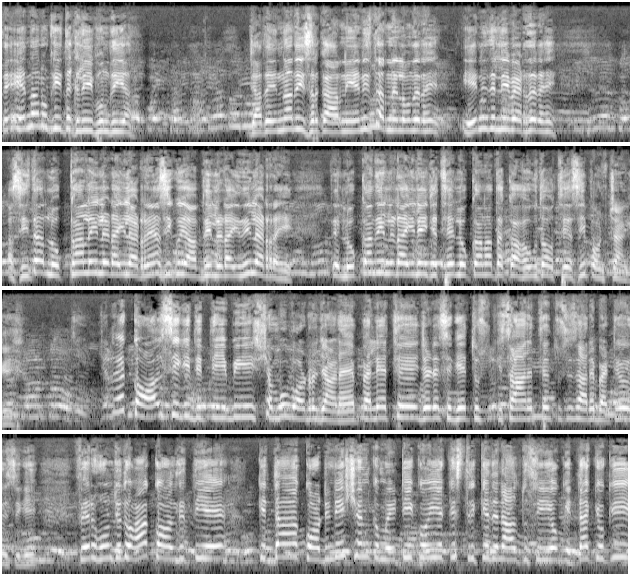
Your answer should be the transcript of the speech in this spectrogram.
ਤੇ ਇਹਨਾਂ ਨੂੰ ਕੀ ਤਕਲੀਫ ਹੁੰਦੀ ਆ? ਜਦ ਇਹਨਾਂ ਦੀ ਸਰਕਾਰ ਨਹੀਂ, ਇਹ ਨਹੀਂ ਧਰਨੇ ਲਾਉਂਦੇ ਰਹੇ, ਇਹ ਨਹੀਂ ਦਿੱਲੀ ਬੈਠਦੇ ਰਹੇ। ਅਸੀਂ ਤਾਂ ਲੋਕਾਂ ਲਈ ਲੜਾਈ ਲੜ ਰਹੇ ਹਾਂ, ਅਸੀਂ ਕੋਈ ਆਪਦੀ ਲੜਾਈ ਨਹੀਂ ਲੜ ਰਹੇ। ਤੇ ਲੋਕਾਂ ਦੀ ਲੜਾਈ ਲਈ ਜਿੱਥੇ ਲੋਕਾਂ ਨਾਲ ਧੱਕਾ ਹੋਊ ਤਾਂ ਉੱਥੇ ਅਸੀਂ ਪਹੁੰਚਾਂਗੇ। ਕਾਲ ਸੀਗੀ ਦਿੱਤੀ ਵੀ ਸ਼ੰਭੂ ਬਾਰਡਰ ਜਾਣਾ ਹੈ। ਪਹਿਲੇ ਇੱਥੇ ਜਿਹੜੇ ਸੀਗੇ ਤੁਸੀਂ, ਕਿਸਾਨ ਇੱਥੇ ਤੁਸੀਂ ਸਾਰੇ ਬੈਠੇ ਹੋਏ ਸੀਗੇ। ਫਿਰ ਹੁਣ ਜਦੋਂ ਆਹ ਕਾਲ ਦਿੱਤੀ ਹੈ, ਕਿੱਦਾਂ ਕੋਆਰਡੀਨੇਸ਼ਨ ਕਮੇਟੀ ਕੋਈ ਹੈ, ਕਿਸ ਤਰੀਕੇ ਦੇ ਨਾਲ ਤੁਸੀਂ ਉਹ ਕੀਤਾ? ਕਿਉਂਕਿ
